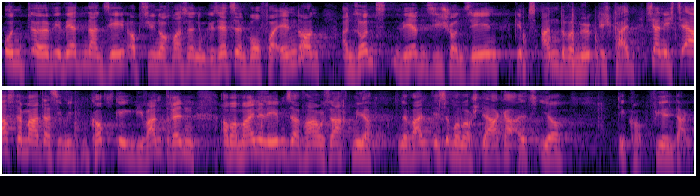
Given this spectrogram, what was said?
Und äh, wir werden dann sehen, ob Sie noch etwas an dem Gesetzentwurf verändern. Ansonsten werden Sie schon sehen, gibt es andere Möglichkeiten. Es ist ja nicht das erste Mal, dass Sie mit dem Kopf gegen die Wand rennen. Aber meine Lebenserfahrung sagt mir, eine Wand ist immer noch stärker als Ihr Kopf. Vielen Dank.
